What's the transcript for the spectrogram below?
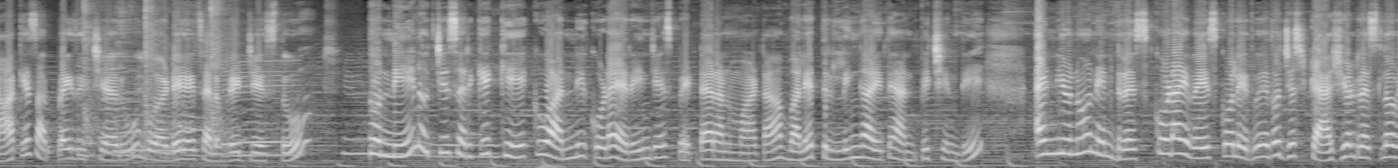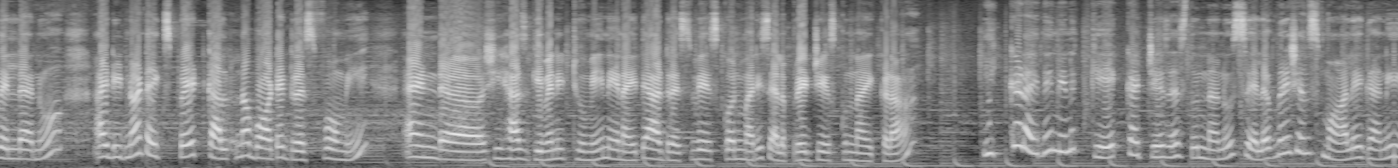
నాకే సర్ప్రైజ్ ఇచ్చారు బర్త్డే సెలబ్రేట్ చేస్తూ. సో నేను వచ్చేసరికి కేక్ అన్నీ కూడా అరేంజ్ చేసి పెట్టారనమాట భలే థ్రిల్లింగ్గా అయితే అనిపించింది. అండ్ యూనో నేను డ్రెస్ కూడా వేసుకోలేదు. ఏదో జస్ట్ క్యాజువల్ డ్రెస్లో వెళ్ళాను. I did not expect Kalpana bought a dress for me and she has given it to me నేనైతే ఆ డ్రెస్ వేసుకొని మరీ సెలబ్రేట్ చేసుకున్నా ఇక్కడ. ఇక్కడైతే నేను కేక్ కట్ చేసేస్తున్నాను. సెలబ్రేషన్ స్మాలే కానీ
